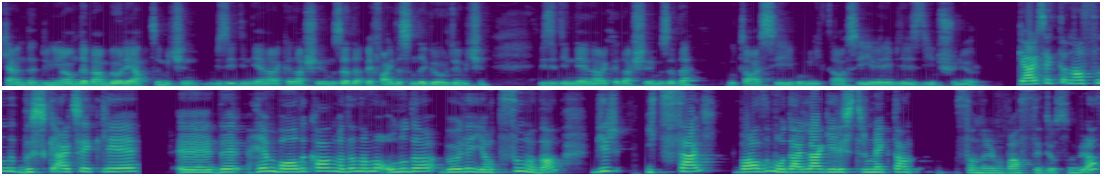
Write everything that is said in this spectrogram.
kendi dünyamda ben böyle yaptığım için bizi dinleyen arkadaşlarımıza da ve faydasını da gördüğüm için bizi dinleyen arkadaşlarımıza da bu tavsiyeyi, bu minik tavsiyeyi verebiliriz diye düşünüyorum. Gerçekten aslında dış gerçekliğe e, de hem bağlı kalmadan ama onu da böyle yatsımadan bir içsel bazı modeller geliştirmekten sanırım bahsediyorsun biraz.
